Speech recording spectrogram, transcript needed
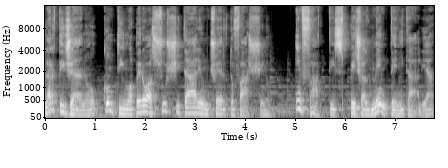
L'artigiano continua però a suscitare un certo fascino. Infatti, specialmente in Italia,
